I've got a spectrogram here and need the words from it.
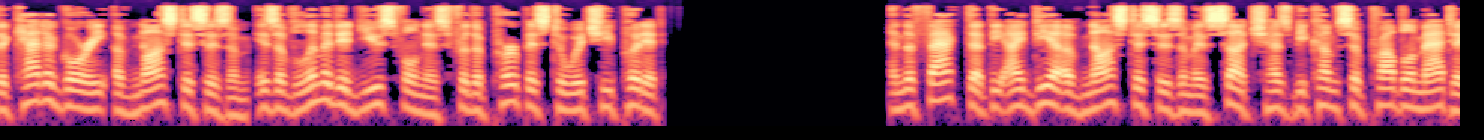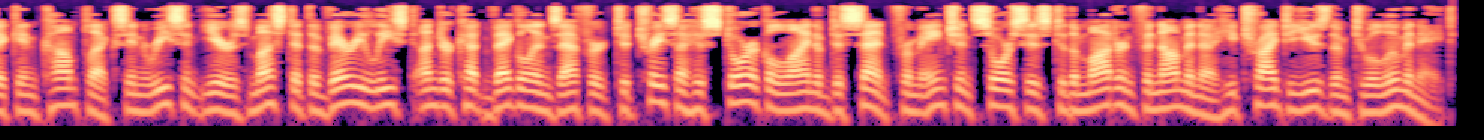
the category of Gnosticism is of limited usefulness for the purpose to which he put it and the fact that the idea of Gnosticism as such has become so problematic and complex in recent years must at the very least undercut Voegelin's effort to trace a historical line of descent from ancient sources to the modern phenomena he tried to use them to illuminate.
